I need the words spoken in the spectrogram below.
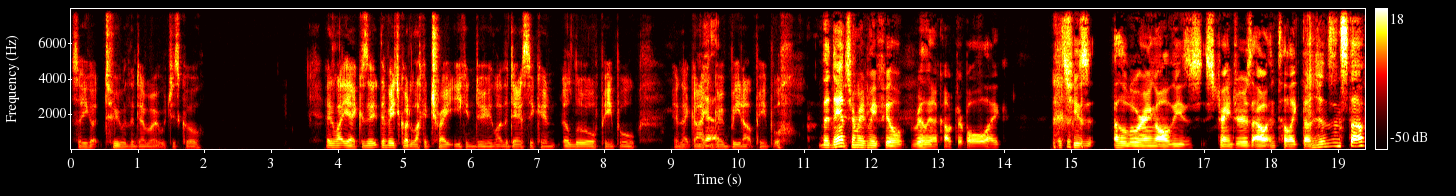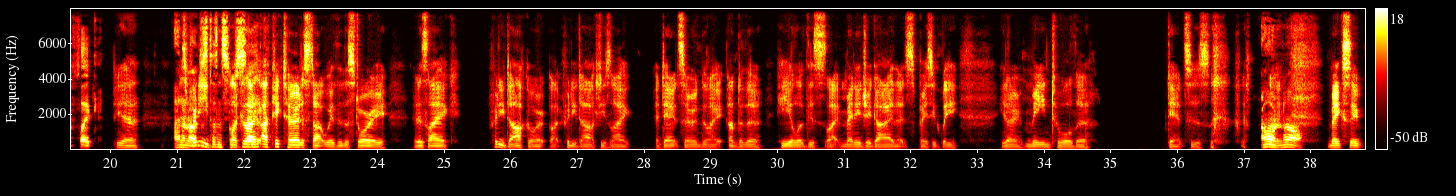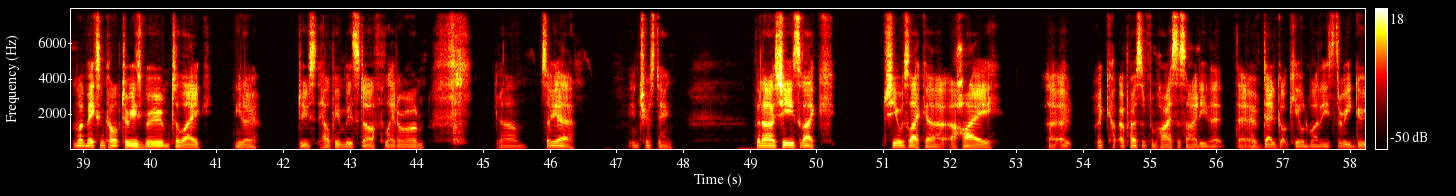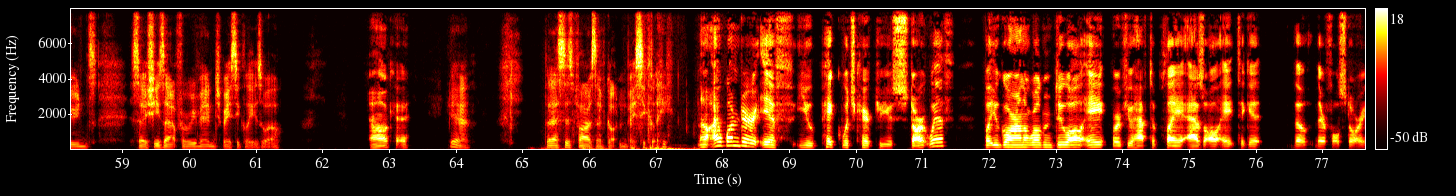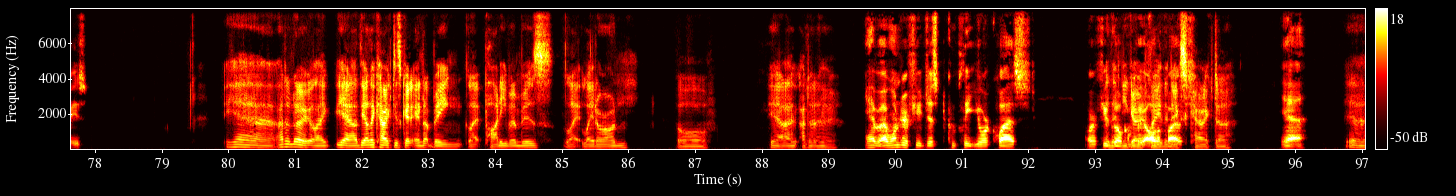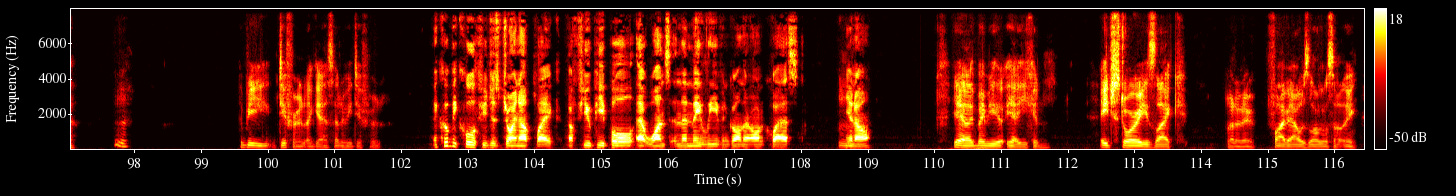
So you got two in the demo, which is cool. And like yeah, because they, they've each got like a trait you can do. Like the dancer can allure people, and that guy Yeah. can go beat up people. The dancer made me feel really uncomfortable. Like, she's alluring all these strangers out into like dungeons and stuff. Like, yeah, I don't It's know, pretty, it just doesn't seem like, 'cause safe. I, I picked her to start with in the story, and it's like pretty dark or like pretty dark. She's like a dancer and like under the heel of this like manager guy that's basically, you know, mean to all the dancers. oh like- no. makes him like, makes him come up to his room to like you know do help him with stuff later on. Um. So yeah, interesting. But uh, she's like, she was like a, a high, a, a a person from high society that that her dad got killed by these three goons. So she's out for revenge basically as well. Oh, okay. Yeah. But that's as far as I've gotten basically. Now, I wonder if you pick which character you start with, but you go around the world and do all eight, or if you have to play as all eight to get the, their full stories. Yeah, I don't know. Like, yeah, the other characters could end up being like party members, like later on, or yeah, I, I don't know. Yeah, but I wonder if you just complete your quest, or if you and go then you complete go all play the next character. Yeah. Yeah, it'd be different, I guess. That'd be different. It could be cool if you just join up like a few people at once and then they leave and go on their own quest. Mm. You know? Yeah, like maybe yeah, you can. Each story is like, I don't know, five hours long or something,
